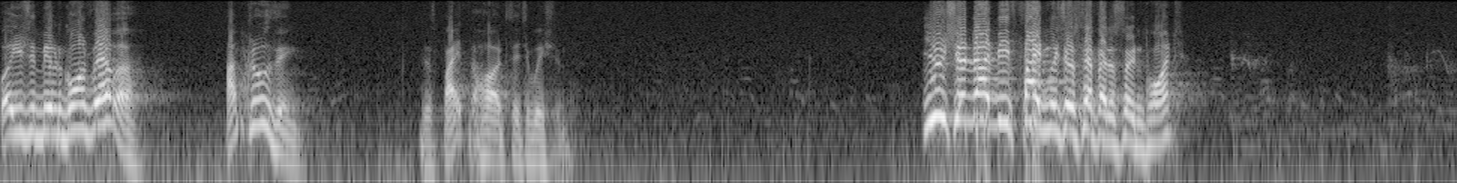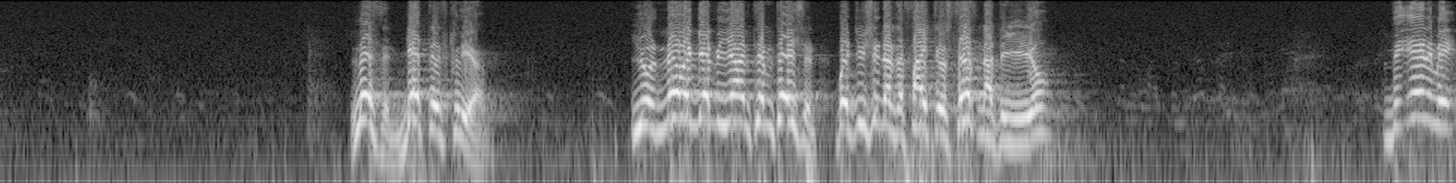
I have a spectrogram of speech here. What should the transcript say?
well, you should be able to go on forever. I'm cruising, despite the hard situation. You should not be fighting with yourself at a certain point. Listen, get this clear. You'll never get beyond temptation, but you should have to fight yourself not to yield. The enemy,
